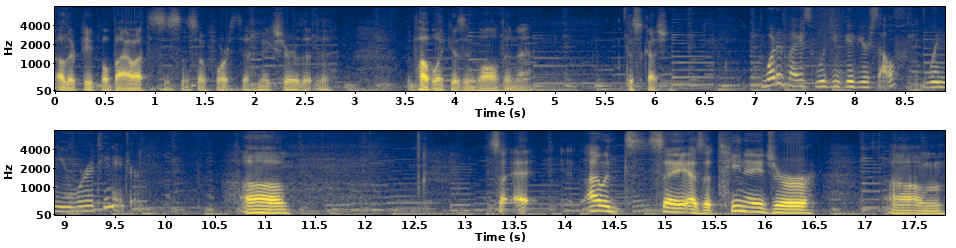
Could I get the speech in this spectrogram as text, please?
other people, bioethicists and so forth, to make sure that the, the public is involved in that discussion. What advice would you give yourself when you were a teenager? So uh, I would say as a teenager, um,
